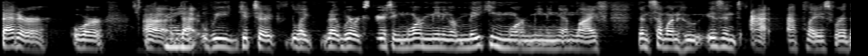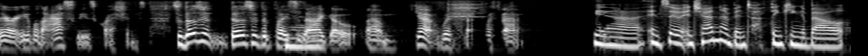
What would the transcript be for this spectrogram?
better or uh, right. that we get to like that we're experiencing more meaning or making more meaning in life than someone who isn't at a place where they're able to ask these questions so those are those are the places yeah. that i go um, yeah with that, with that yeah and so and chad and i've been t- thinking about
